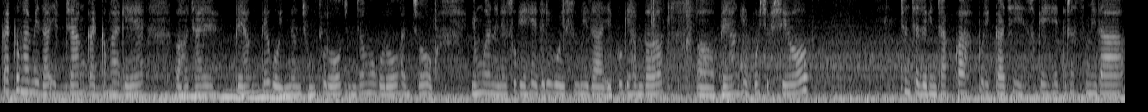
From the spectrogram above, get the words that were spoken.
깔끔합니다. 입장 깔끔하게 어, 잘 배양되고 있는 중투로 중자목으로 한쪽 6만 원에 소개해 드리고 있습니다. 예쁘게 한번 어, 배양해 보십시오. 전체적인 작과 뿌리까지 소개해 드렸습니다.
